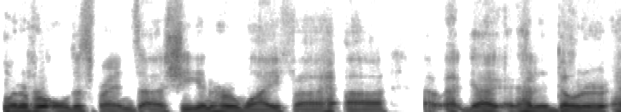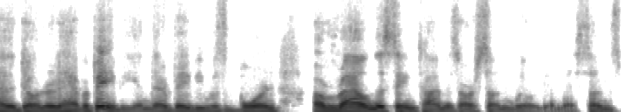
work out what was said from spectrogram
One of her oldest friends, uh, she and her wife uh, uh, uh had a donor had a donor to have a baby, and their baby was born around the same time as our son William. Their son's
